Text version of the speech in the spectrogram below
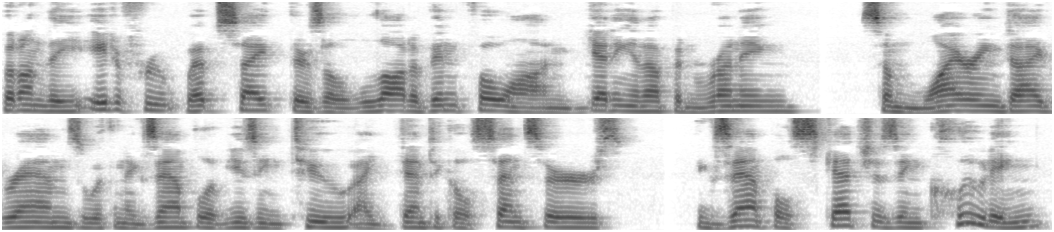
But on the Adafruit website, there's a lot of info on getting it up and running, some wiring diagrams with an example of using two identical sensors, example sketches including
